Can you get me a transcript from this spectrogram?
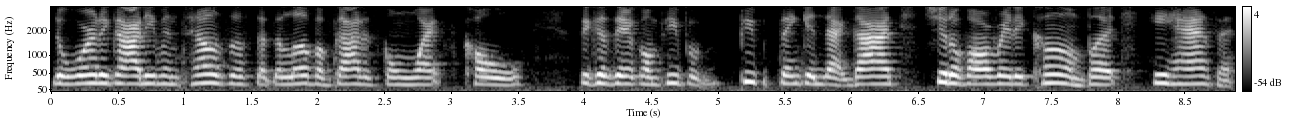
the word of God even tells us that the love of God is going to wax cold because there are going to people people thinking that God should have already come, but he hasn't.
